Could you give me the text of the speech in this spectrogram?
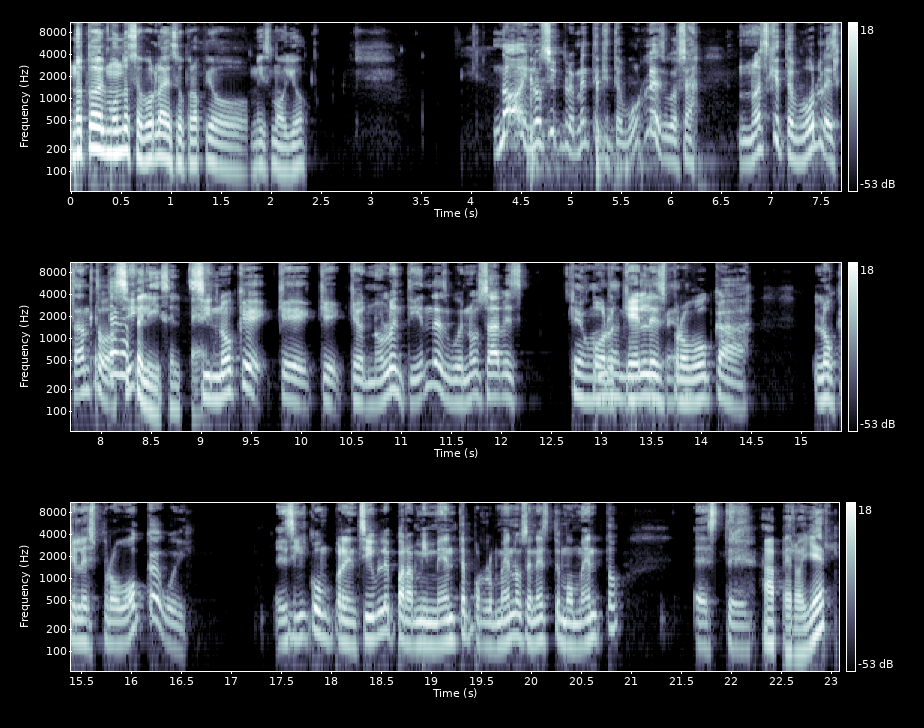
No todo el mundo se burla de su propio mismo yo. No, y no simplemente que te burles, güey, o sea, no es que te burles Que tanto te haga así, feliz el pedo. sino que, que, que, que no lo entiendes, güey, no sabes ¿Qué onda, por qué les pedo? provoca lo que les provoca, güey. Es incomprensible para mi mente, por lo menos en este momento. Este, Ah, pero ayer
